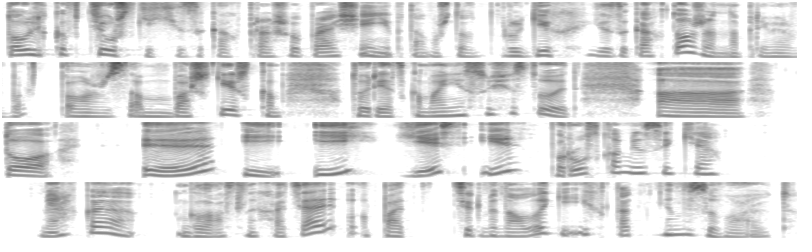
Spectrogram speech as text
только в тюркских языках, прошу прощения, потому что в других языках тоже, например, в том же самом башкирском, турецком они существуют, а, то «э» и «и» есть и в русском языке. Мягкое гласные, хотя по терминологии их так не называют.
